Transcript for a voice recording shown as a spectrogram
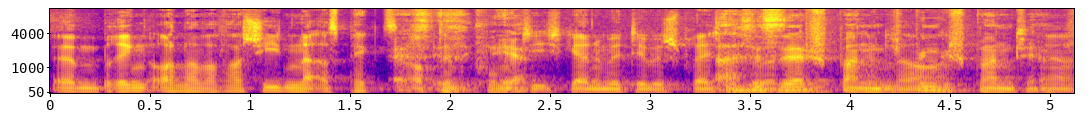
ähm, bringen auch noch verschiedene Aspekte es auf den Punkt, ja. die ich gerne mit dir besprechen Das ist sehr spannend, genau. ich bin gespannt. Ja.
